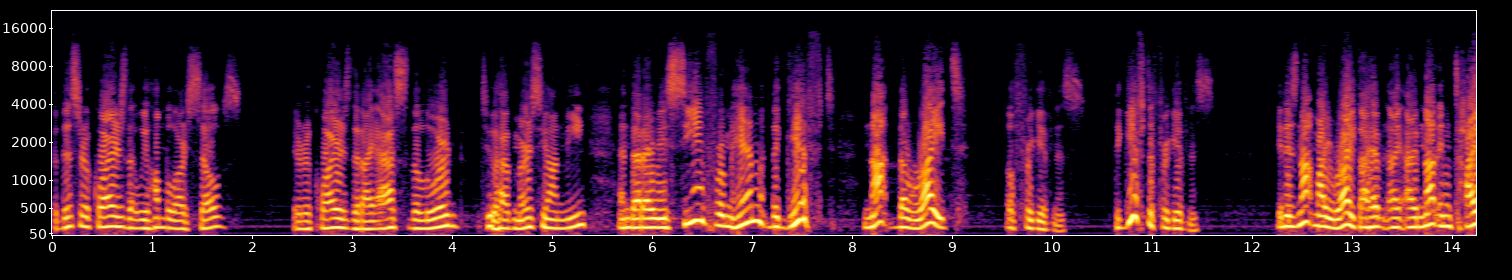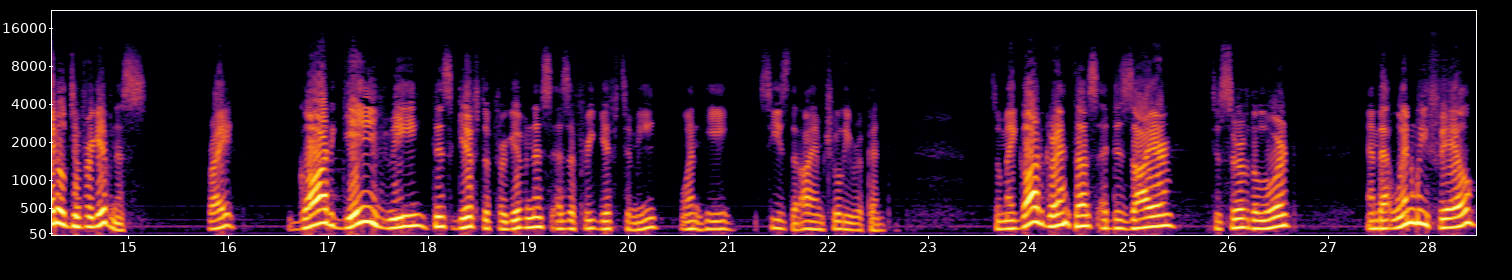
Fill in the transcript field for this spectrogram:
But this requires that we humble ourselves it requires that I ask the Lord to have mercy on me and that I receive from Him the gift, not the right of forgiveness. The gift of forgiveness. It is not my right. I have, I, I'm not entitled to forgiveness. Right? God gave me this gift of forgiveness as a free gift to me when He sees that I am truly repentant. So may God grant us a desire to serve the Lord and that when we fail,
